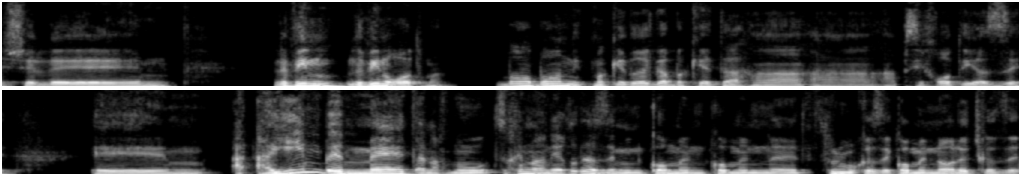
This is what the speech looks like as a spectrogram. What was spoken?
של אמ, לוין, לוין רוטמן, בואו בוא נתמקד רגע בקטע הפסיכוטי הזה. אמ, האם באמת אנחנו צריכים להניח, אתה יודע, זה מין common, common through כזה, common knowledge כזה,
